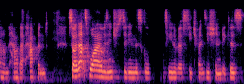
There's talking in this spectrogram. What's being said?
um, how that happened. So, that's why I was interested in the school to university transition because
